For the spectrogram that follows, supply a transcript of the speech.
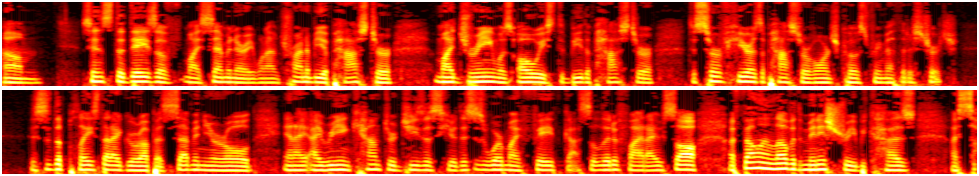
um, since the days of my seminary, when I'm trying to be a pastor, my dream was always to be the pastor, to serve here as a pastor of Orange Coast Free Methodist Church. This is the place that I grew up as seven year old, and I, I re-encountered Jesus here. This is where my faith got solidified. I saw, I fell in love with ministry because I saw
